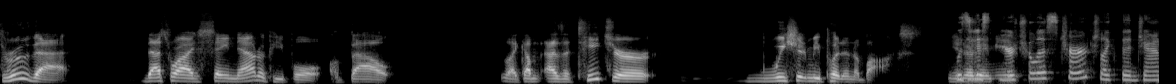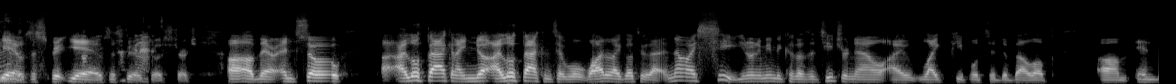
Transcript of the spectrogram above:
through that, that's why I say now to people about like I'm as a teacher, we shouldn't be put in a box. You was it a I mean? spiritualist church like the Janet? Yeah, it was a spirit. Yeah, it was a spiritualist church uh, there. And so I look back and I know I look back and say, well, why did I go through that? And now I see, you know what I mean? Because as a teacher now, I like people to develop um, in,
